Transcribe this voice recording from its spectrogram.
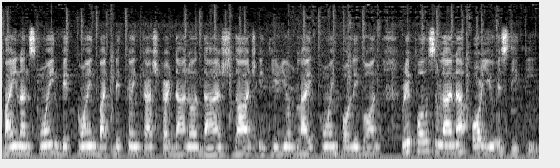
Binance Coin, Bitcoin, Bitcoin Cash, Cardano, Dash, Dodge, Ethereum, Litecoin, Polygon, Ripple, Solana, or USDT.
